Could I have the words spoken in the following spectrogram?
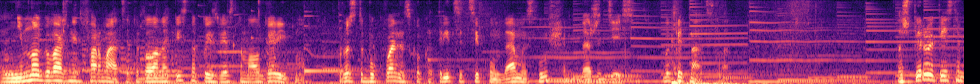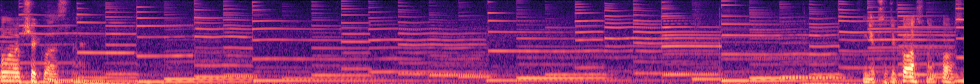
Немного важной информации. Это было написано по известному алгоритму. Просто буквально сколько? 30 секунд, да, мы слушаем? Даже 10. Ну, 15, ладно. Наша первая песня была вообще классная. Не, кстати, классно, классно.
